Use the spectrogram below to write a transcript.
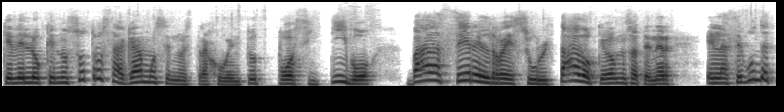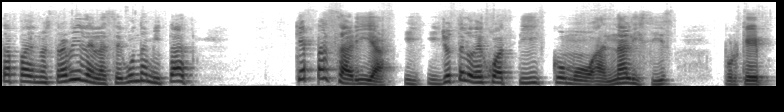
que de lo que nosotros hagamos en nuestra juventud positivo, va a ser el resultado que vamos a tener en la segunda etapa de nuestra vida, en la segunda mitad. ¿Qué pasaría? Y, yo te lo dejo a ti como análisis, porque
